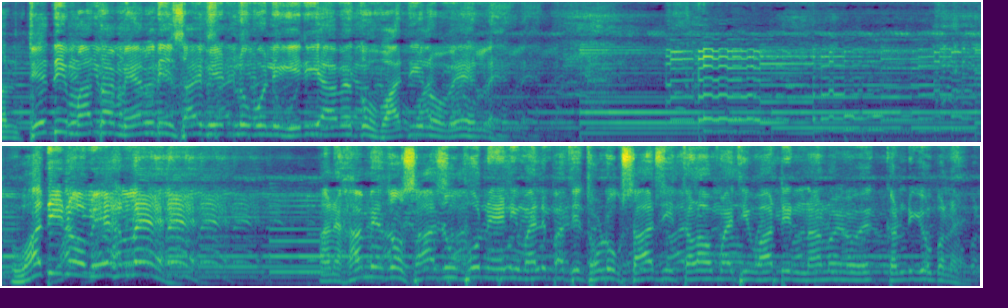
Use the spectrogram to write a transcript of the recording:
અને તેથી માતા મેલડી સાહેબ એટલું બોલી ગીરી આવે તો વાદીનો વહેલે. વાદીનો વહેલે અને સામે જો સાજ ઊભો ને એની માલિપાથી થોડુંક સાજી તળાવમાંથી વાટીને નાનો એવો એક કંડિયો બનાવે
